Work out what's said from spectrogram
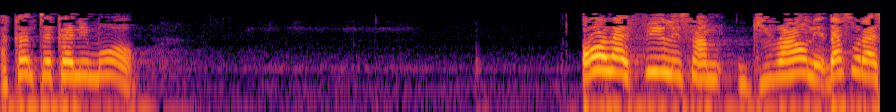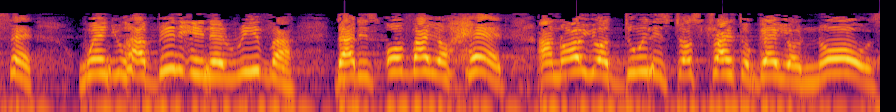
I can't take any more. All I feel is I'm drowning. That's what I said. When you have been in a river that is over your head and all you're doing is just trying to get your nose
